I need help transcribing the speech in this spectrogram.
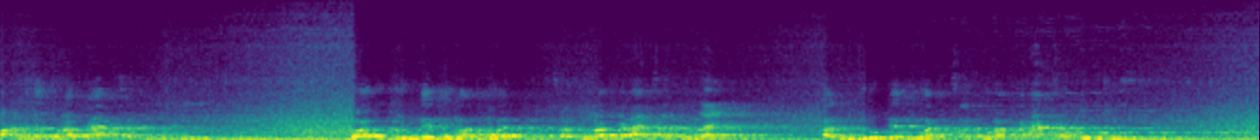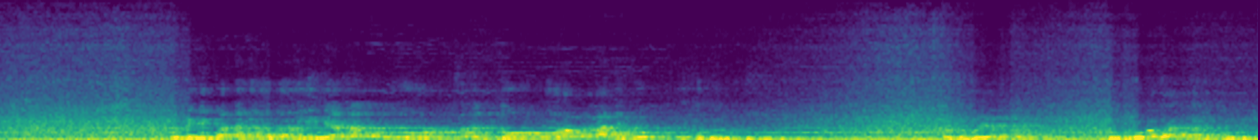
Makna satu rakaat satu. Kalau ada grup yang buat buat satu rakaat satu lain. Ada grup yang buat satu rakaat satu juz. Lebih hebat lagi kalau dia dia satu dua rakaat itu tiga juz. Kau bayang, dua rakaat tiga juz.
